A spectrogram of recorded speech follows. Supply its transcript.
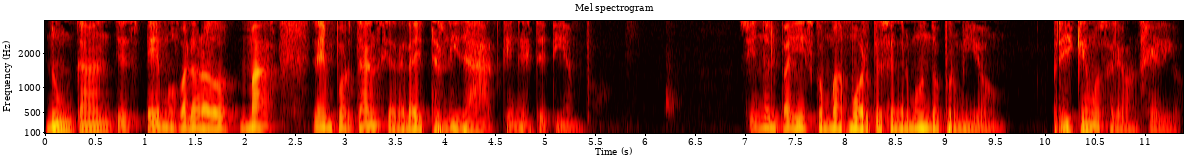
Nunca antes hemos valorado más la importancia de la eternidad que en este tiempo. Siendo el país con más muertes en el mundo por millón, prediquemos el Evangelio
